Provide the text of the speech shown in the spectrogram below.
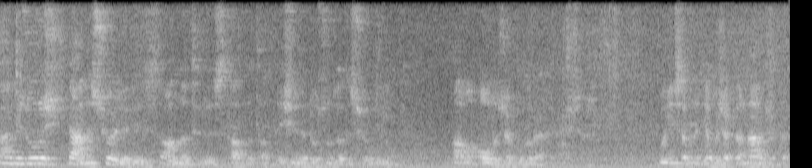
Yani biz uğraş, yani söyleriz, anlatırız, tatlı tatlı, eşinize dostunuza da söyleyin. Ama olacak olur arkadaşlar. Bu insanlar yapacaklar, ne yapacaklar?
